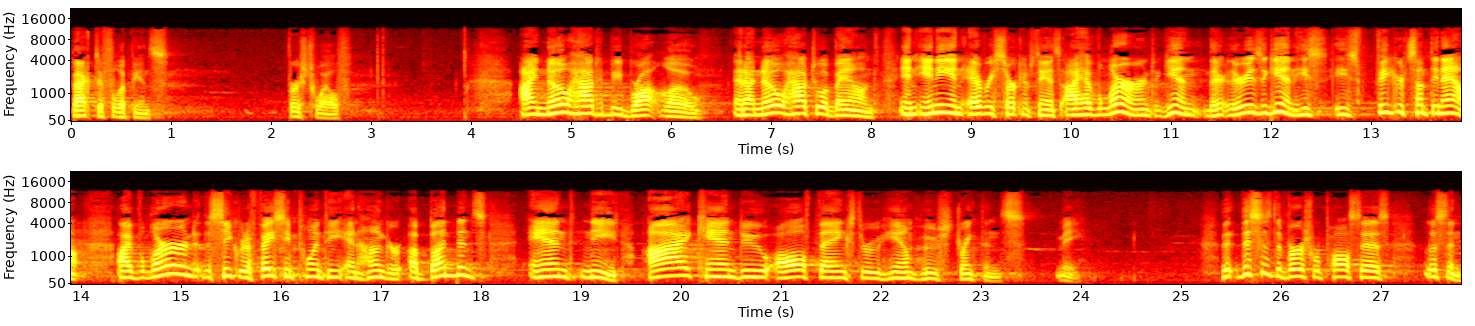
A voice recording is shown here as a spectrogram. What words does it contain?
Back to Philippians, verse 12. I know how to be brought low, and I know how to abound. In any and every circumstance, I have learned, again, there, there is again, he's, he's figured something out. I've learned the secret of facing plenty and hunger, abundance and need. I can do all things through him who strengthens me. This is the verse where Paul says, Listen,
